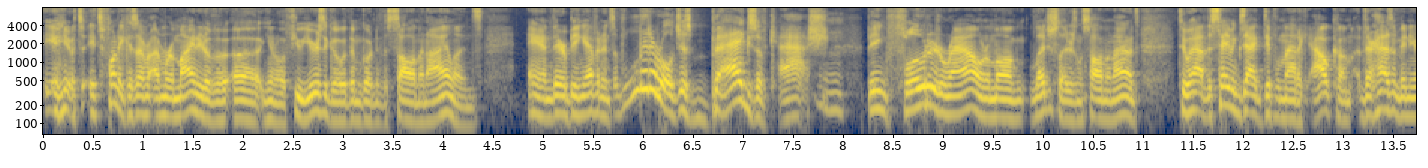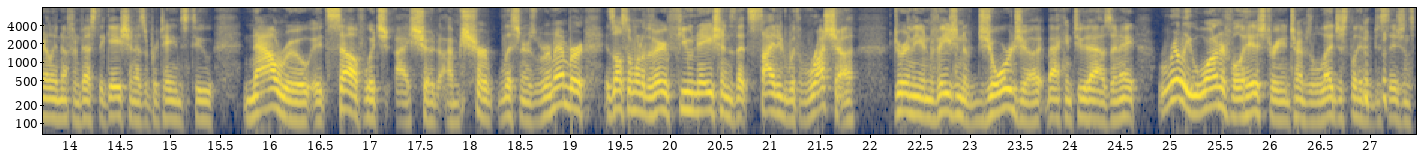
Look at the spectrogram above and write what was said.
You know, it's, it's funny because I'm, I'm reminded of uh, you know a few years ago with them going to the Solomon Islands, and there being evidence of literal just bags of cash being floated around among legislators in the Solomon Islands to have the same exact diplomatic outcome. There hasn't been nearly enough investigation as it pertains to Nauru itself, which I should I'm sure listeners will remember is also one of the very few nations that sided with Russia during the invasion of Georgia back in 2008. Really wonderful history in terms of legislative decisions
